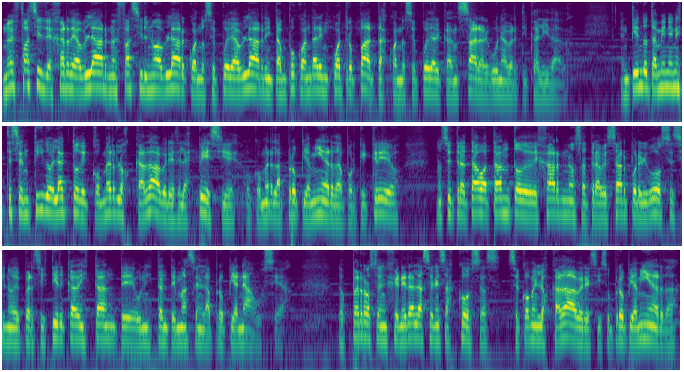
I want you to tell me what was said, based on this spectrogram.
No es fácil dejar de hablar, no es fácil no hablar cuando se puede hablar, ni tampoco andar en cuatro patas cuando se puede alcanzar alguna verticalidad. Entiendo también en este sentido el acto de comer los cadáveres de la especie o comer la propia mierda porque creo No se trataba tanto de dejarnos atravesar por el goce, sino de persistir cada instante, un instante más en la propia náusea. Los perros en general hacen esas cosas, se comen los cadáveres y su propia mierda,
